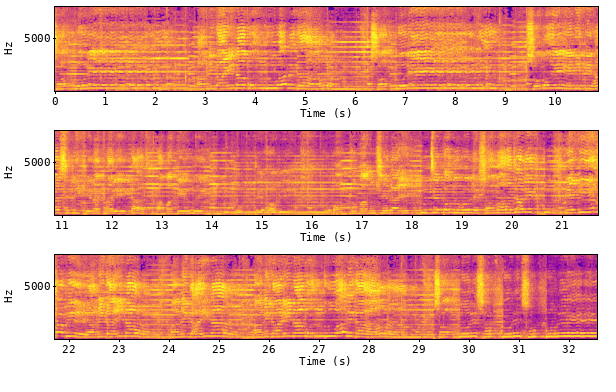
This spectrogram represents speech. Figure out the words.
সব করে। আমি গাই না বন্ধু আর গান, সব করে। সময়ের ইতিহাস লিখে রাখা এ কাজ আমাকেও একটু করতে হবে। ঘুমন্ত মানুষেরা একটু চেতন হলে সমাজ আর একটু এগিয়ে যাবে আমি সব করে সব করে সব করে।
